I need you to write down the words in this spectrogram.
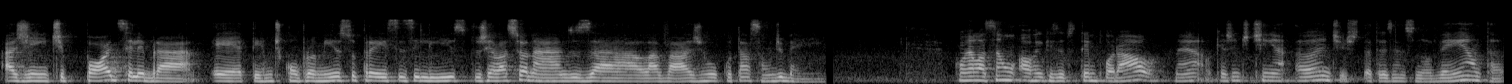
a gente pode celebrar é, termo de compromisso para esses ilícitos relacionados à lavagem ou ocultação de bens. Com relação ao requisito temporal, né, o que a gente tinha antes da 390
